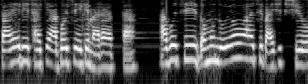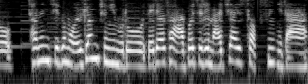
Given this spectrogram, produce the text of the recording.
라헬이 자기 아버지에게 말하였다. 아버지 너무 노여워하지 마십시오. 저는 지금 월경 중이므로 내려서 아버지를 맞이할 수 없습니다.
